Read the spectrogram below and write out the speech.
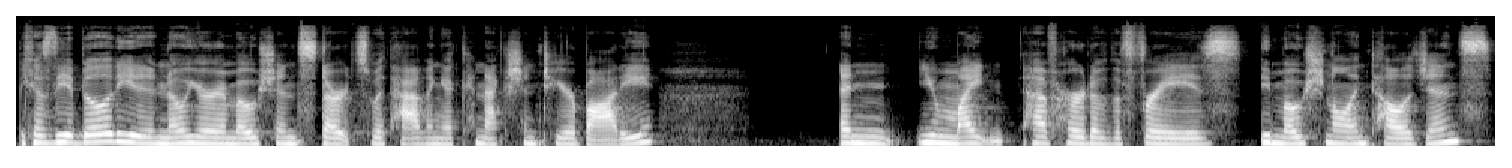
Because the ability to know your emotions starts with having a connection to your body. And you might have heard of the phrase emotional intelligence.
